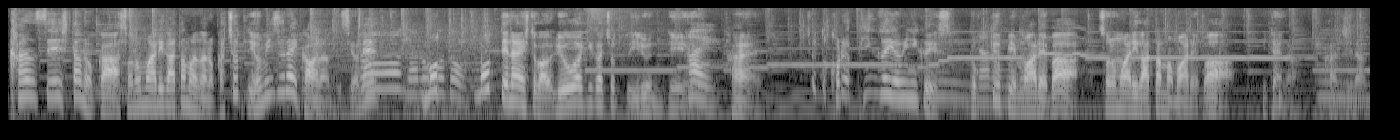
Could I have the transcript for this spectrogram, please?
完成したのかその周りが頭なのかちょっと読みづらい川なんですよね。あーなるほど。持ってない人が両脇がちょっといるんで、はい。ちょっとこれはピン座読みにくいです。うん6なるほど級ピンもあればその周りが頭もあればみたいな感じなんで、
